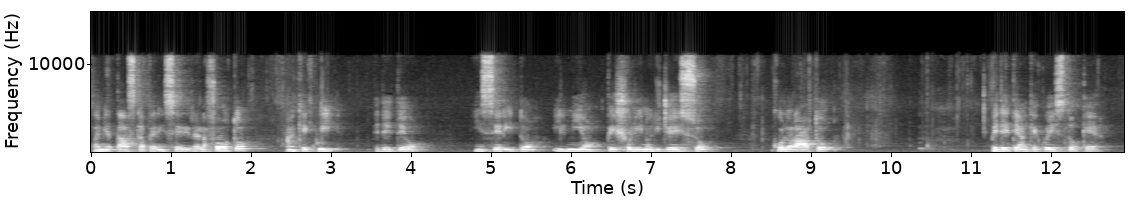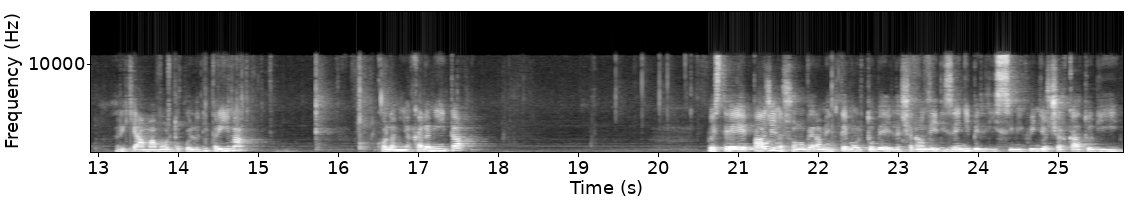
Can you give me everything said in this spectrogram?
la mia tasca per inserire la foto, anche qui vedete ho inserito il mio pesciolino di gesso colorato. Vedete anche questo che richiama molto quello di prima con la mia calamita. Queste pagine sono veramente molto belle c'erano dei disegni bellissimi quindi ho cercato di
